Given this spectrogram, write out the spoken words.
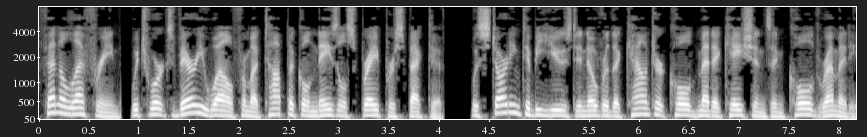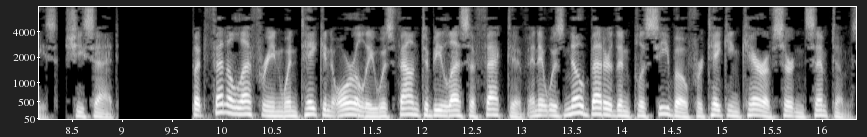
phenylephrine, which works very well from a topical nasal spray perspective, was starting to be used in over-the-counter cold medications and cold remedies, she said. But phenylephrine when taken orally was found to be less effective and it was no better than placebo for taking care of certain symptoms.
